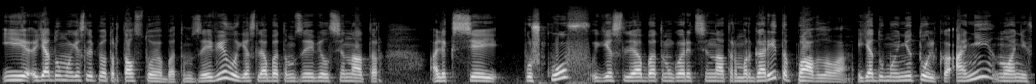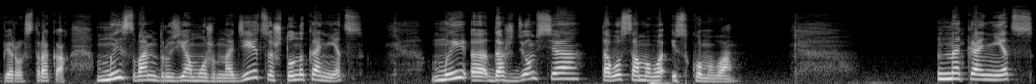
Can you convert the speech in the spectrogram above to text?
И я думаю, если Петр Толстой об этом заявил, если об этом заявил сенатор Алексей Пушков, если об этом говорит сенатор Маргарита Павлова, я думаю, не только они, но они в первых строках, мы с вами, друзья, можем надеяться, что, наконец, мы э, дождемся того самого искомого наконец,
